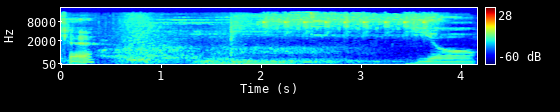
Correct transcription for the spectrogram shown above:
Okay. Jo.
